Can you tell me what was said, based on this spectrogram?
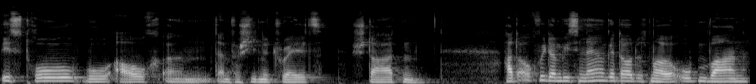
Bistro, wo auch ähm, dann verschiedene Trails starten. Hat auch wieder ein bisschen länger gedauert, bis wir oben waren,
